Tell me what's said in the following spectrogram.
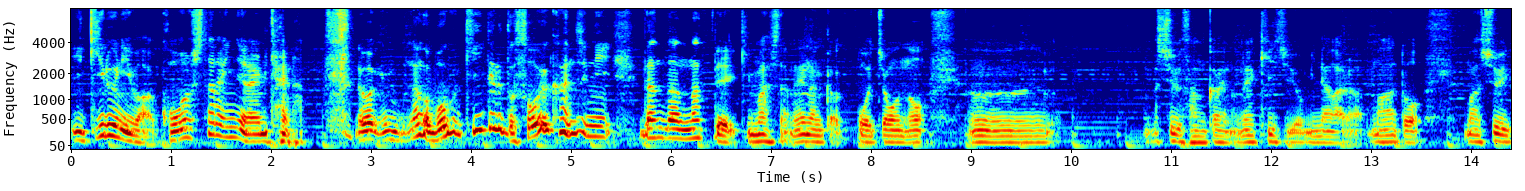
生きるにはこうしたらいいんじゃないみたいな。なんか僕聞いてるとそういう感じにだんだんなってきましたね。なんか校長のうーん週3回のね記事を見ながら、まあ、あと、まあ、週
